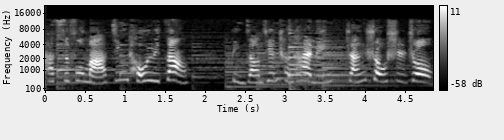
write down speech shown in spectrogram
他赐驸马金头玉葬，并将奸臣泰林斩首示众。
